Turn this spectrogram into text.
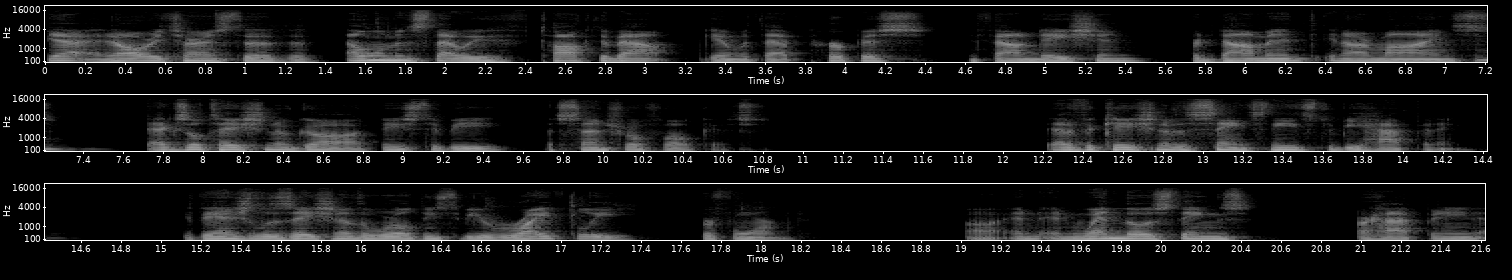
Yeah, and it all returns to the elements that we've talked about again with that purpose and foundation predominant in our minds. Mm-hmm. Exaltation of God needs to be a central focus. Edification of the saints needs to be happening. Evangelization of the world needs to be rightly performed. Uh, and, and when those things are happening,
